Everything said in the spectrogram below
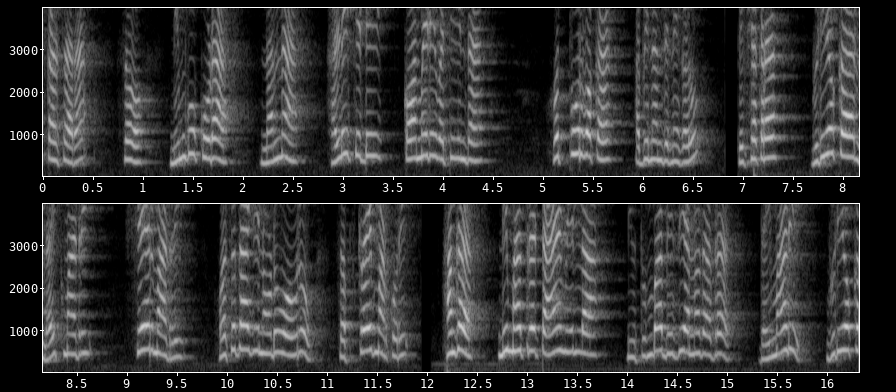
ವೆಂಕಟ್ ಕಾಸಾರ ಸೊ ನಿಮಗೂ ಕೂಡ ನನ್ನ ಹಳ್ಳಿ ಕಿಡ್ಡಿ ಕಾಮಿಡಿ ವತಿಯಿಂದ ಹೃತ್ಪೂರ್ವಕ ಅಭಿನಂದನೆಗಳು. ವೀಕ್ಷಕರ ವಿಡಿಯೋಕ ಲೈಕ್ ಮಾಡ್ರಿ ಶೇರ್ ಮಾಡ್ರಿ, ಹೊಸದಾಗಿ ನೋಡುವವರು ಸಬ್ಸ್ಕ್ರೈಬ್ ಮಾಡ್ಕೊರಿ. ಹಂಗ ನಿಮ್ಮ ಹತ್ರ ಟೈಮ್ ಇಲ್ಲ, ನೀವು ತುಂಬಾ ಬಿಸಿ ಅನ್ನೋದಾದ್ರೆ ದಯಮಾಡಿ ವಿಡಿಯೋಕ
